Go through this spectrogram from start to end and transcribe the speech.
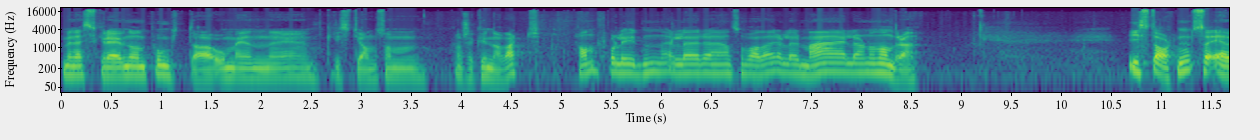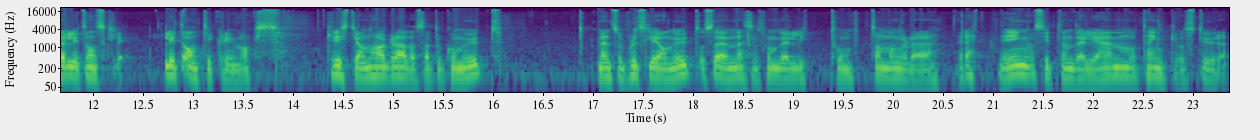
Men jeg skrev noen punkter om en Christian som kanskje kunne ha vært han på lyden, eller han som var der, eller meg, eller noen andre. I starten så er det litt vanskelig. Litt antiklimaks. Kristian har gleda seg til å komme ut, men så plutselig er han ut, og så er det nesten som om det er litt tomt. Han mangler retning og sitter en del hjem og tenker og sturer.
